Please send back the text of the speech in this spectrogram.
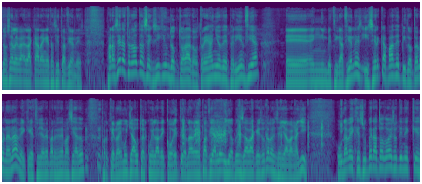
no se le vea la cara en estas situaciones. Para ser astronauta se exige un doctorado, tres años de experiencia eh, en investigaciones y ser capaz de pilotar una nave, que esto ya me parece demasiado porque no hay mucha autoescuela de cohetes o naves espaciales y yo pensaba que eso te lo enseñaban allí. Una vez que supera todo eso tienes que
